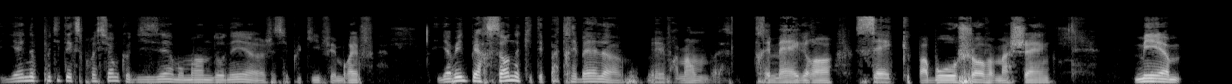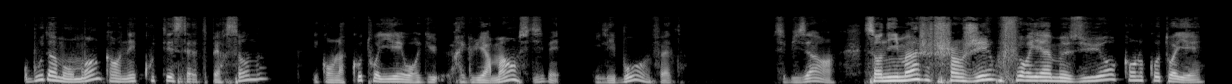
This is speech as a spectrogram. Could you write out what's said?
il y a une petite expression que disait à un moment donné, euh, je sais plus qui, fait bref, il y avait une personne qui était pas très belle, mais vraiment bah, très maigre, sec, pas beau, chauve, machin. Mais euh, au bout d'un moment, quand on écoutait cette personne et qu'on la côtoyait régulièrement, on se disait mais il est beau en fait. C'est bizarre. Son image changeait au fur et à mesure qu'on le côtoyait,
